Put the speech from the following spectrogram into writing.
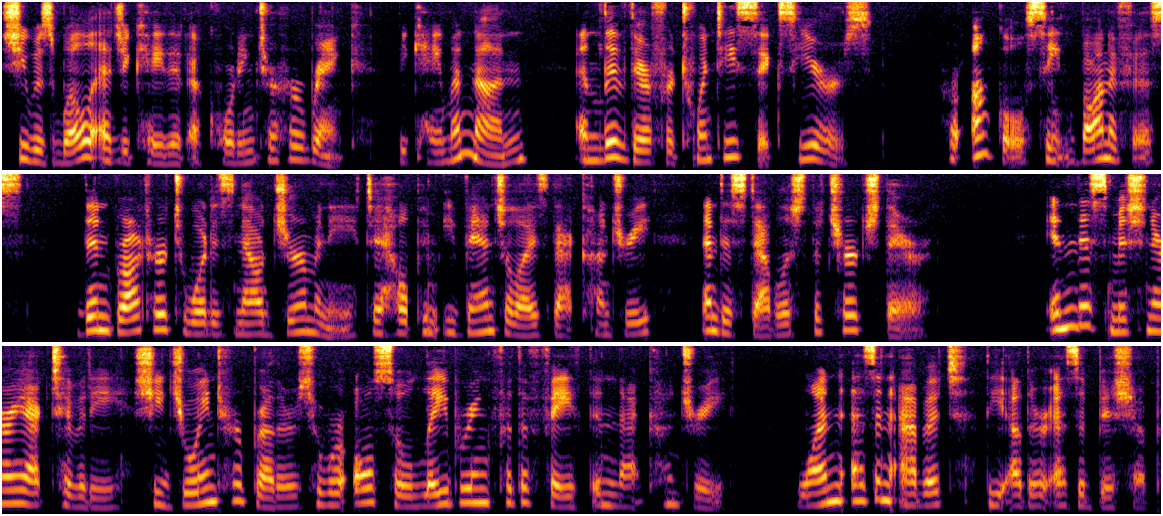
She was well educated according to her rank, became a nun, and lived there for twenty six years. Her uncle, St. Boniface, then brought her to what is now Germany to help him evangelize that country and establish the church there. In this missionary activity, she joined her brothers who were also laboring for the faith in that country, one as an abbot, the other as a bishop.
